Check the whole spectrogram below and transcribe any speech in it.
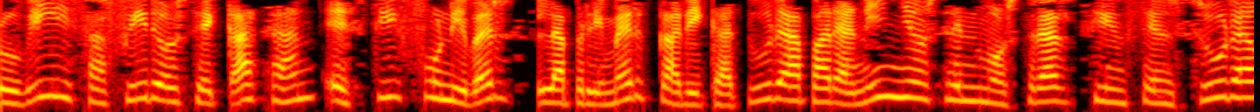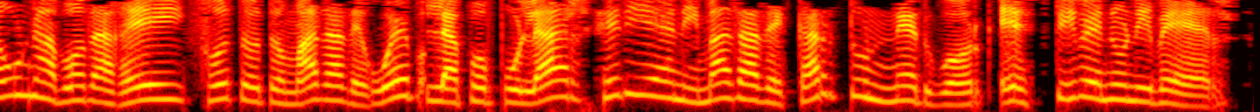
Rubí y Zafiro se casan, Steve Universe, la primer caricatura para niños en mostrar sin censura una boda gay, foto tomada de web, la popular serie animada de Cartoon Network, Steven Universe.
